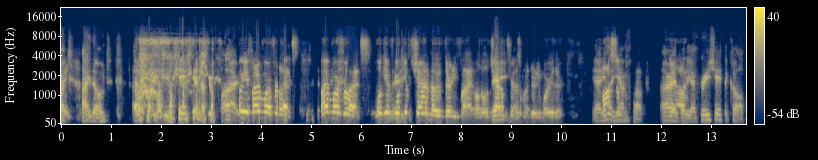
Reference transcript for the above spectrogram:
Right? I don't. I don't another five. okay, five more for Lance. Five more for Lance. We'll give There we'll give Chad another 35. Although Chad, sure doesn't want to do anymore either. Yeah, he's Awesome. a young pup. All right, Yeah. buddy. I appreciate the call.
